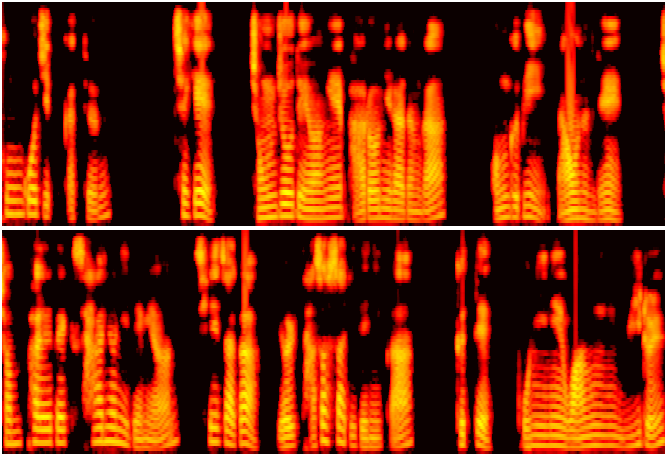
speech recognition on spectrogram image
풍고집 같은 책에 정조대왕의 발언이라든가 언급이 나오는데 1804년이 되면 세자가 15살이 되니까 그때 본인의 왕위를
